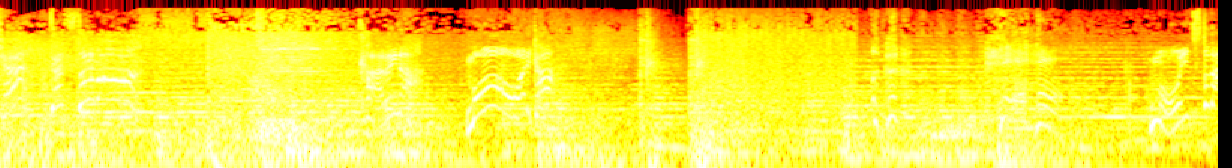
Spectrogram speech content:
デストラボン！軽いな！もう終わりか？へ へもう一度だ！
